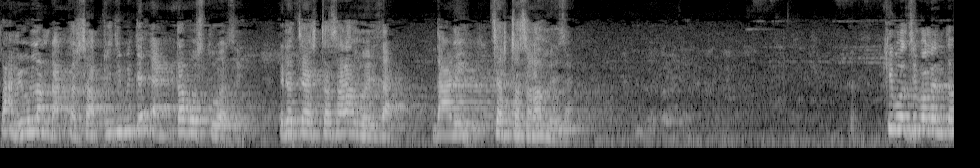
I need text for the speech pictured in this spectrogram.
তা আমি বললাম, ডাক্তার সাহেব, পৃথিবীতে একটা বস্তু আছে, এটা চেষ্টা ছাড়া হয়ে যায়, দাড়ি চেষ্টা ছাড়া হয়ে যায়। কি বলছি বলেন তো?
